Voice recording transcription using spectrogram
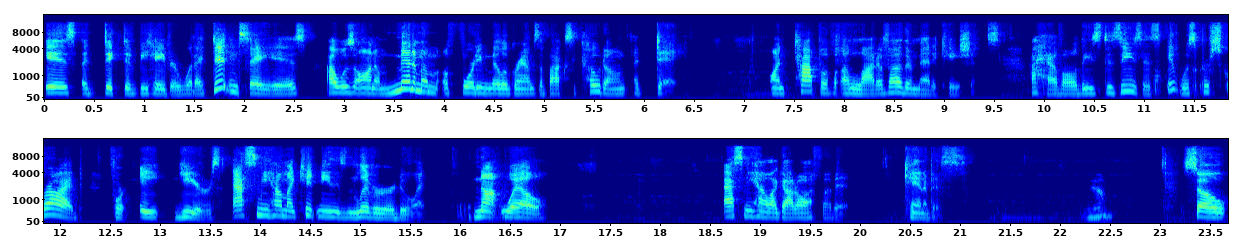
is addictive behavior. What I didn't say is I was on a minimum of 40 milligrams of oxycodone a day, on top of a lot of other medications. I have all these diseases. It was prescribed for eight years. Ask me how my kidneys and liver are doing not well. Ask me how I got off of it cannabis. Yeah. So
